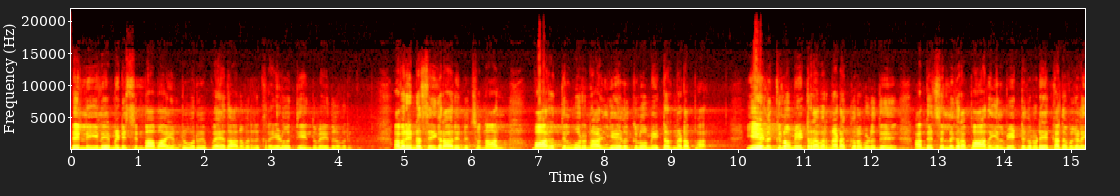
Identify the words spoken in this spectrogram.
டெல்லியிலே மெடிசின் பாபா என்று ஒரு வயதானவர் இருக்கிறார். எழுபத்தி ஐந்து வயது அவருக்கு. அவர் என்ன செய்கிறார் என்று சொன்னால் வாரத்தில் ஒரு நாள் ஏழு கிலோமீட்டர் நடப்பார். ஏழு கிலோமீட்டர் அவர் நடக்கிற பொழுது அந்த செல்லுகிற பாதையில் வீட்டுகளுடைய கதவுகளை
